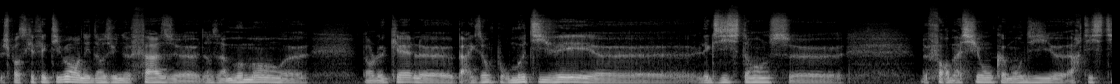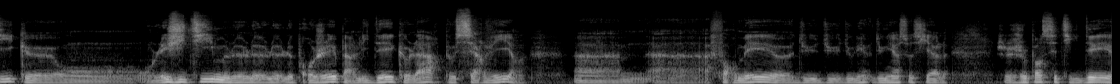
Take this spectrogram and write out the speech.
Je, pense qu'effectivement, on est dans une phase, dans un moment dans lequel, euh, par exemple, pour motiver euh, l'existence euh, de formation, comme on dit, artistique, on, légitime le, projet par l'idée que l'art peut servir à, former du, lien social. Je, pense cette idée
